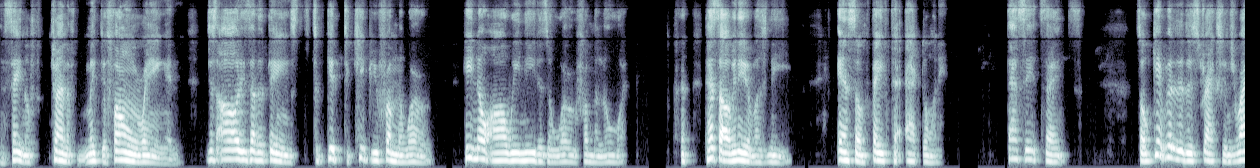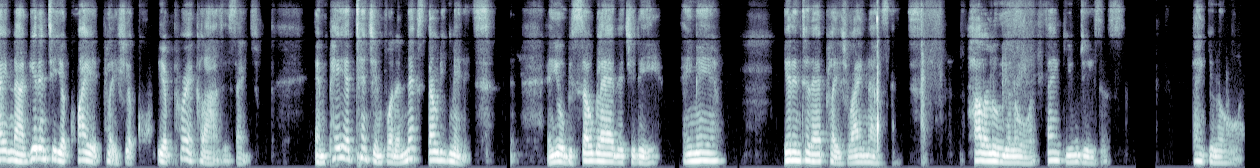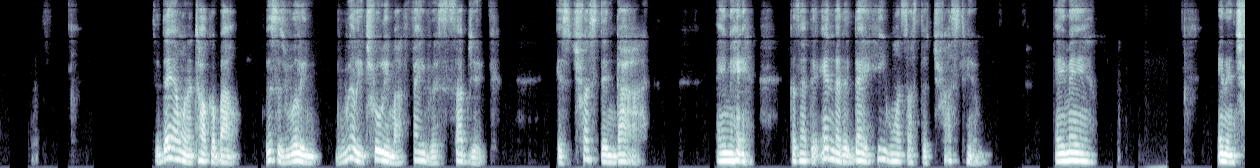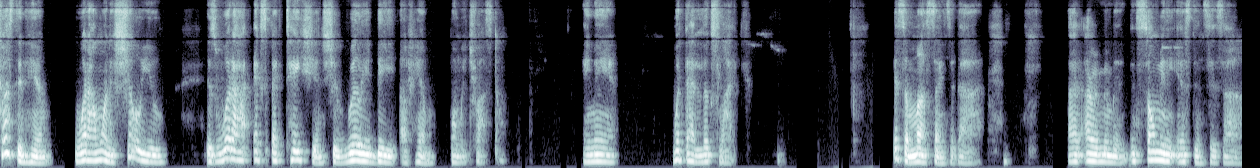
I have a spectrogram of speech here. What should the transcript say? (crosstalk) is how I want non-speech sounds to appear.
And Satan trying to make the phone ring and just all these other things to get to keep you from the word. He know all we need is a word from the Lord. (laughs) That's all any of us need. And some faith to act on it. That's it, saints. So get rid of the distractions right now. Get into your quiet place, your, your prayer closet, saints and pay attention for the next 30 minutes. And you'll be so glad that you did. Amen. Get into that place right now, saints. Hallelujah, Lord. Thank you, Jesus. Thank you, Lord. Today, I want to talk about this is really, really, truly my favorite subject is trusting God. Amen. Because at the end of the day, He wants us to trust Him. Amen. And in trusting him, what I want to show you is what our expectation should really be of him when we trust him. Amen. What that looks like. It's a must, saints of God. I, I remember in so many instances, uh,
